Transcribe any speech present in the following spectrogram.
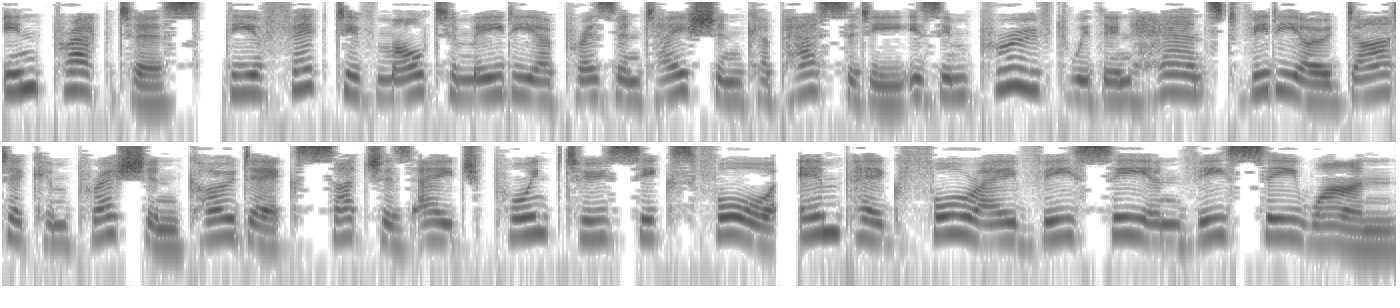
In practice, the effective multimedia presentation capacity is improved with enhanced video data compression codecs such as H.264, MPEG-4 AVC and VC1.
